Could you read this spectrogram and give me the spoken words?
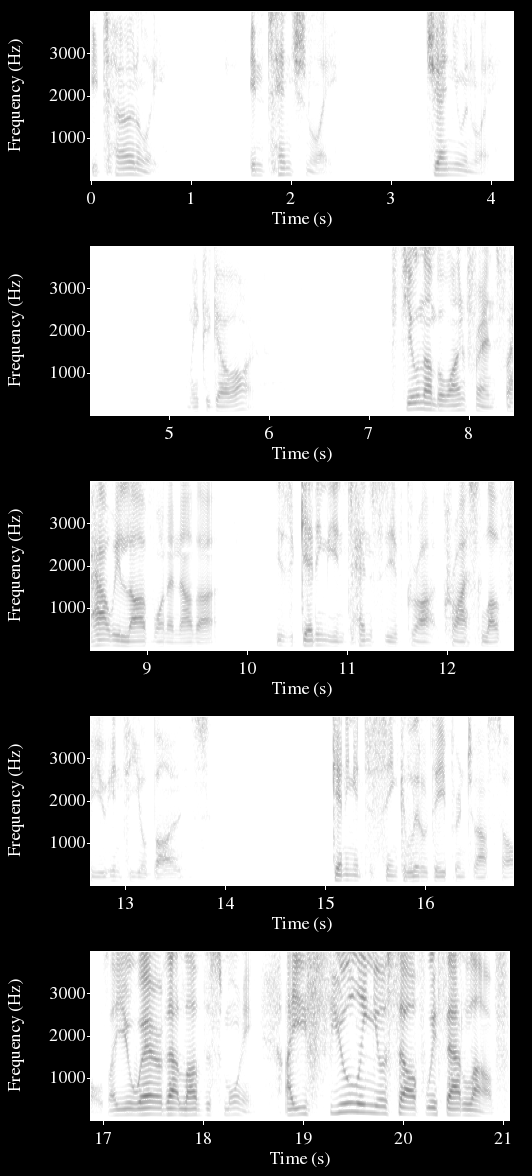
eternally, intentionally, genuinely. And we could go on. Fuel number one, friends, for how we love one another is getting the intensity of Christ's love for you into your bones. Getting it to sink a little deeper into our souls. Are you aware of that love this morning? Are you fueling yourself with that love?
